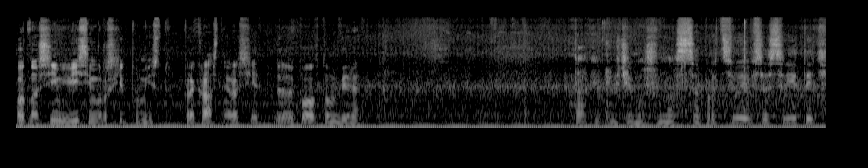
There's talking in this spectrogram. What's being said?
От на 7,8 розхід по місту. Прекрасний розхід для такого автомобіля. Так, і включимо, що у нас все працює, все світить.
